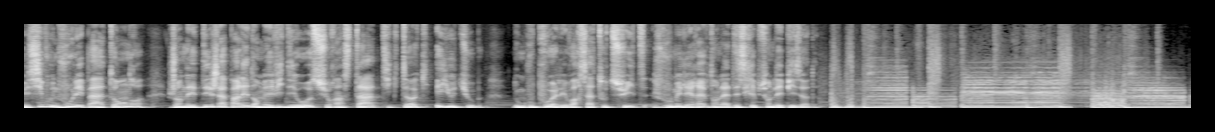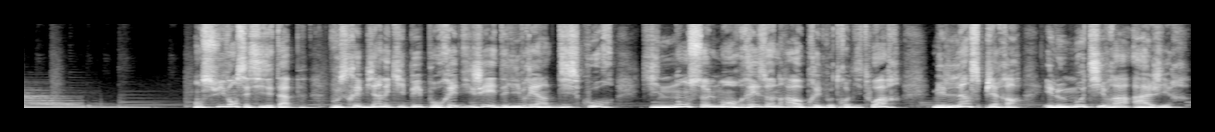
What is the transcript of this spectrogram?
Mais si vous ne voulez pas attendre, j'en ai déjà parlé dans mes vidéos sur Insta, TikTok et YouTube. Donc vous pouvez aller voir ça tout de suite, je vous mets les rêves dans la description de l'épisode. En suivant ces six étapes, vous serez bien équipé pour rédiger et délivrer un discours qui non seulement résonnera auprès de votre auditoire, mais l'inspirera et le motivera à agir.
